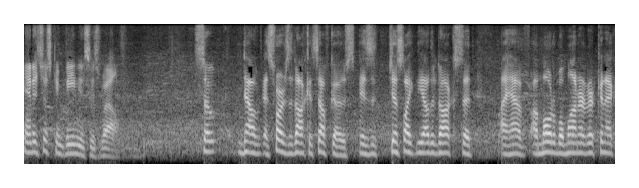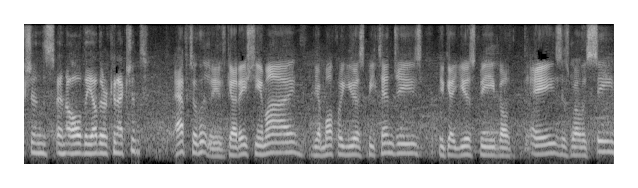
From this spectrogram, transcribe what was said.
and it's just convenience as well. So now, as far as the dock itself goes, is it just like the other docks that I have a multiple monitor connections and all the other connections? Absolutely. You've got HDMI, you have multiple USB 10Gs, you've got USB both A's as well as C,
